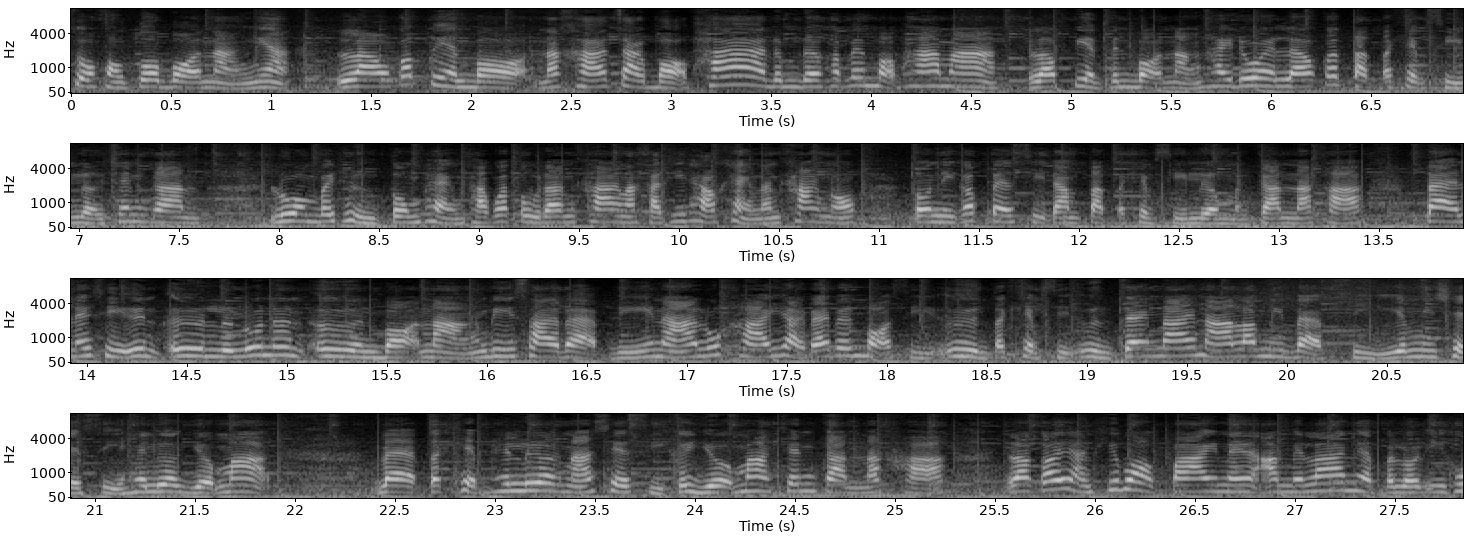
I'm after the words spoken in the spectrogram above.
ส่วนของตัวเบาะหนังเนี่ยเราก็เปลี่ยนเบาะนะคะ จากเบาะผ้าเดิมๆเขาเป็นเบาะผ้ามา เราเปลี่ยนเป็นเบาะหนังให้ด้วย แล้วก็ตัดตะเข็บสีเหลืองเช่นกัน รวมไปถึงตรงแผงพับประตูด้านข้างนะคะ ที่เท้าแข็งด้านข้างเนาะตัวนี้ก็เป็นสีดำตัดตะเข็บสีเหลืองเหมือนกันนะคะ แต่ในสีอื่นๆ หรือรุ่นอื่นๆ เบาะหนังดีไซน์แบบนี้นะ ลูกค้าอยากได้เป็นเบาะสีอื่นตะเข็บสีอื่นแจ้งได้นะ เรามีแบบสีมีเฉดสีให้เลือกเยอะมาก แบบตะเข็บให้เลือกนะเฉดสีก็เยอะมากเช่นกันนะคะ แล้วก็อย่างที่บอกไปในอเมร่าเนี่ยเป็นรถอีโค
